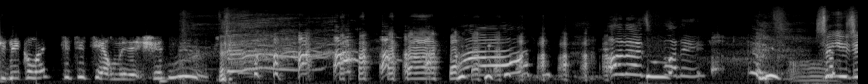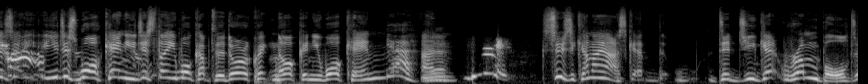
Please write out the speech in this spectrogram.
She neglected to tell me that she'd moved. Oh, that's funny. So you just you just walk in. You just you walk up to the door, a quick knock, and you walk in. Yeah. And yeah. Susie, can I ask, uh, did you get rumbled,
